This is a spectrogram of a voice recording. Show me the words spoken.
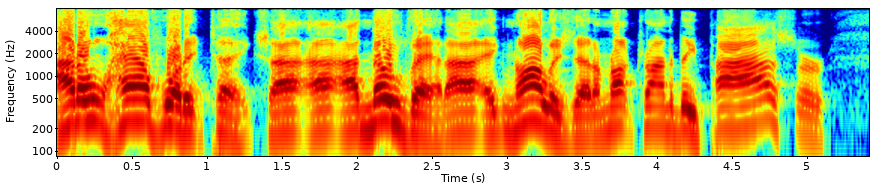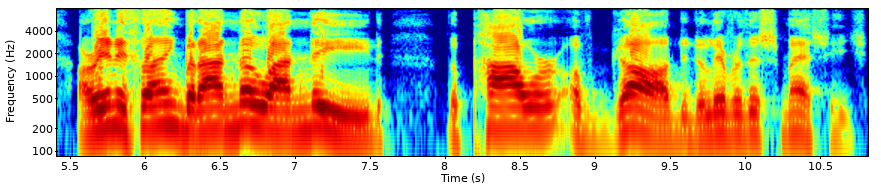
I don't have what it takes. I, I, I, know that. I acknowledge that. I'm not trying to be pious or, or anything, but I know I need the power of God to deliver this message.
